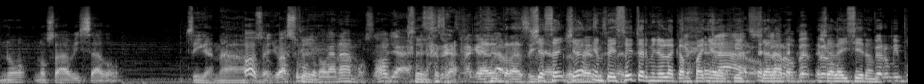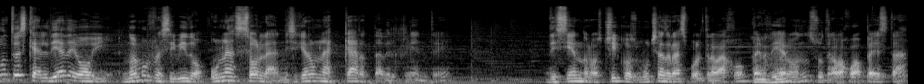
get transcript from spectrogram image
no nos ha avisado Sí, ganamos. o sea, yo asumo que no ganamos, ¿no? Ya, ya, empezó y terminó la campaña del pitch. Ya, la, hicieron. Pero mi punto es que al día de hoy no hemos recibido una sola, ni siquiera una carta del cliente diciéndonos, chicos, muchas gracias por el trabajo, perdieron, su trabajo apesta,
